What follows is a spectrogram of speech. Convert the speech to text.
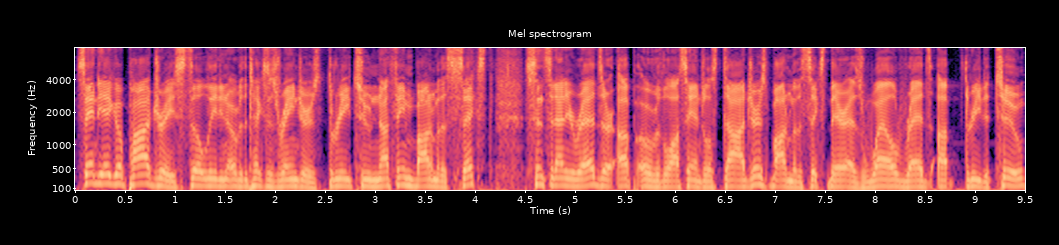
San Diego Padres still leading over the Texas Rangers, three to nothing. Bottom of the sixth. Cincinnati Reds are up over the Los Angeles Dodgers. Bottom of the sixth there as well. Reds up three to two.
